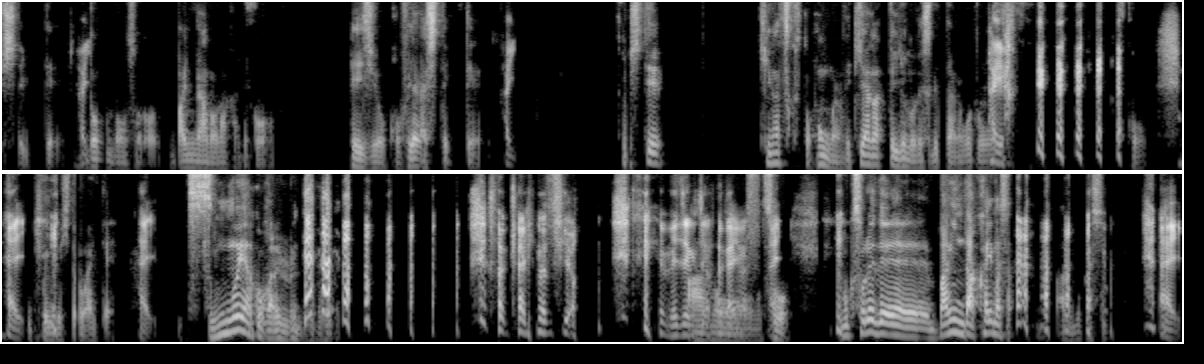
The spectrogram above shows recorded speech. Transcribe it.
していって、はい。どんどんそのバインダーの中でこう、ページをこう増やしていって、はい。そして気がつくと本が出来上がっているのですみたいなことをはい、言っている人がいて、はい。すんごい憧れるんですよね。わかりますよ。めちゃくちゃあのわかります。はいそう。僕、それでバインダー買いました。あの昔。はい、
